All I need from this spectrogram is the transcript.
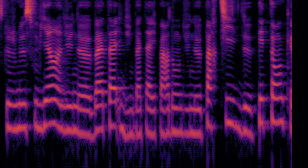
parce que je me souviens d'une bataille, d'une bataille pardon, d'une partie de pétanque.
